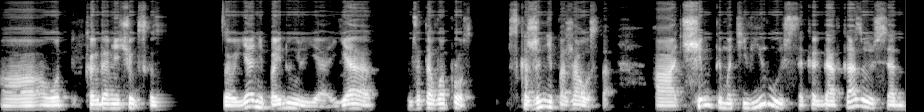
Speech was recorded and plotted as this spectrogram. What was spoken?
А, вот когда мне человек сказал, я не пойду, Илья, я задал вопрос, скажи мне, пожалуйста, а чем ты мотивируешься, когда отказываешься от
